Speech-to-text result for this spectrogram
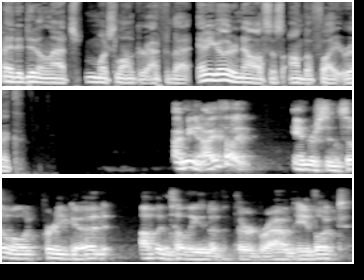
and it didn't last much longer after that. Any other analysis on the fight, Rick? I mean, I thought Anderson Silva looked pretty good up until the end of the third round. He looked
